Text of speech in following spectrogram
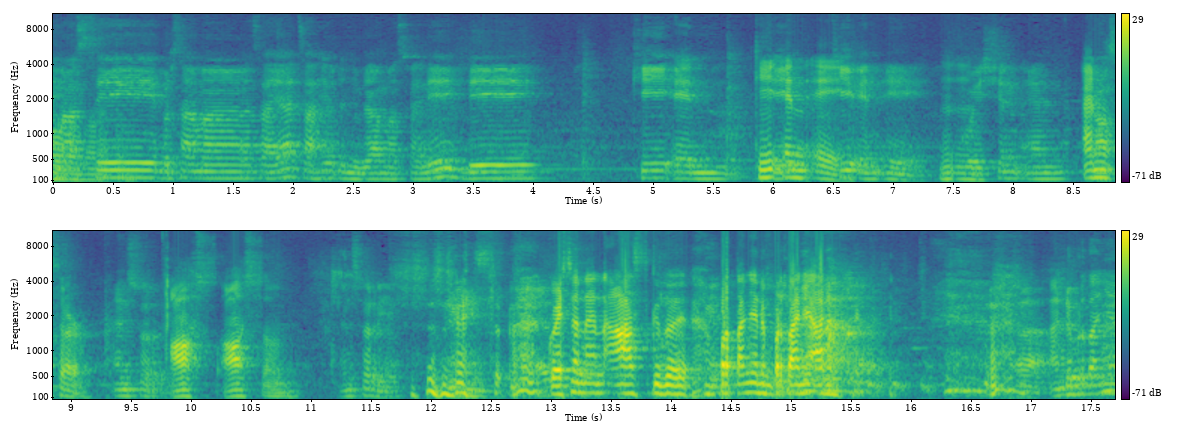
Masih bersama saya Cahyo dan juga Mas Feli di Q&A Q&A. Q&A question and Answer. answer Awes- awesome. answer ya Question and ask gitu ya. Pertanyaan dan pertanyaan. Eh, anda bertanya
